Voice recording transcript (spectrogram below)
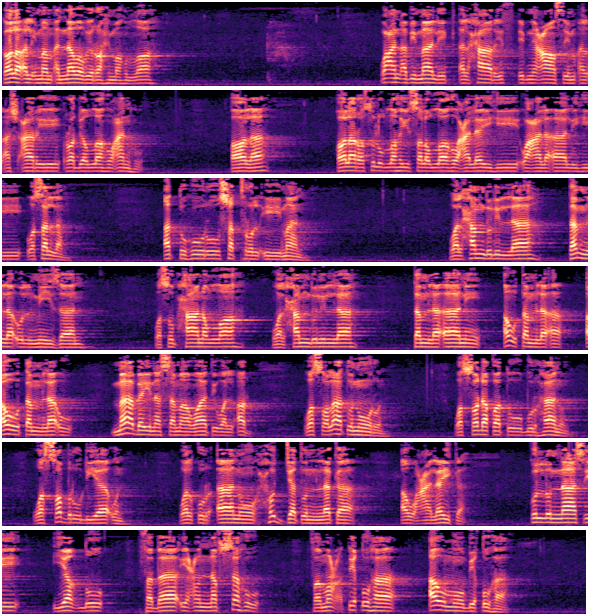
Qala al-Imam An-Nawawi rahimahullah Wa an Abi Malik Al-Harith Ibn Asim Al-Ash'ari radhiyallahu anhu Qala Qala Rasulullah sallallahu alaihi wa ala alihi wasallam At-tuhuru satrul iman Walhamdulillah tamla'ul mizan wa subhanallah walhamdulillah tamla'ani au tamla'a au tamla'u ma baina samawati wal ard was salatu nurun was sadaqatu burhanun was sabru diyaun wal qur'anu hujjatun laka au alaika kullun nasi yaghdu faba'i'un nafsahu famu'tiquha au mubiquha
